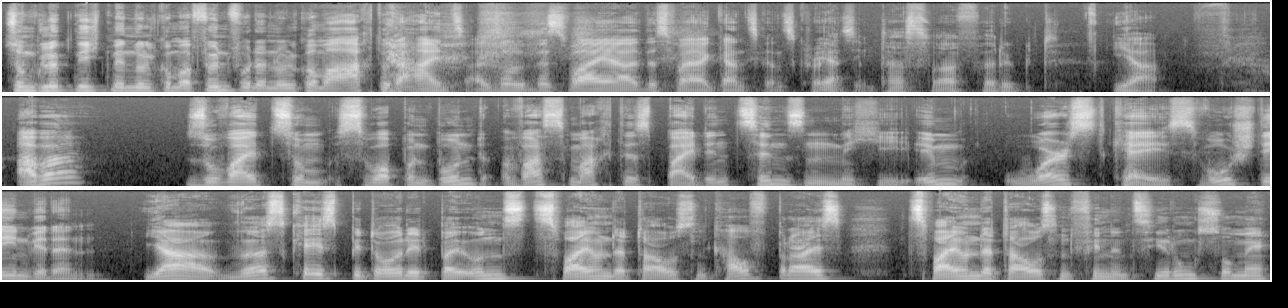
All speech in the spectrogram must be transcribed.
Zum Glück nicht mehr 0,5 oder 0,8 oder 1. Also das war ja, das war ja ganz, ganz crazy. Ja, das war verrückt. Ja. Aber Soweit zum Swap und Bund. Was macht es bei den Zinsen, Michi? Im Worst Case, wo stehen wir denn? Ja, Worst Case bedeutet bei uns 200.000 Kaufpreis, 200.000 Finanzierungssumme.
